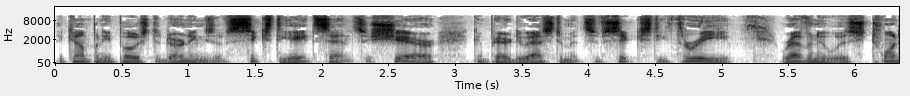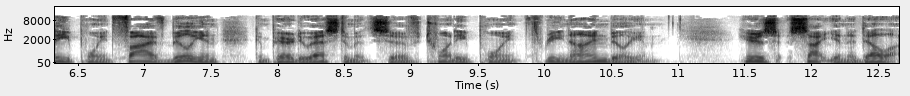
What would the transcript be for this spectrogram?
The company posted earnings of 68 cents a share compared to estimates of 63. Revenue was 20.5 billion compared to estimates of 20.39 billion. Here's Satya Nadella.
